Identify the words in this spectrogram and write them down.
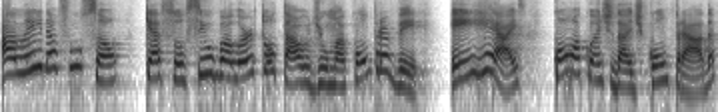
a lei da função que associa o valor total de uma compra V em reais com a quantidade comprada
